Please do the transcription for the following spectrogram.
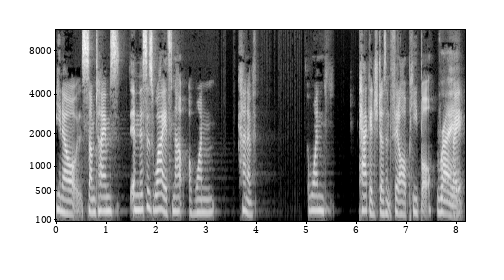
you know, sometimes, and this is why it's not a one kind of one package doesn't fit all people. Right. Right.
